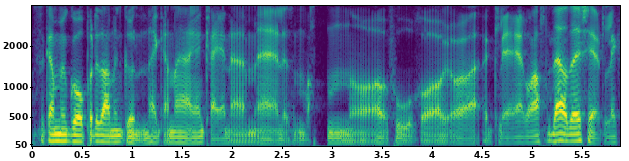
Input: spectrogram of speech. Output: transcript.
Så kan vi gå på de der grunnleggende greiene med liksom vann og fôr og, og klær og alt det der. Det er kjedelig.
